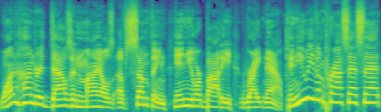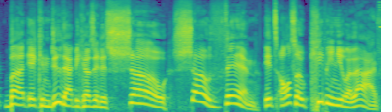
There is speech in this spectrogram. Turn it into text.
100,000 miles of something in your body right now. Can you even process that? But it can do that because it is so, so thin. It's also keeping you alive.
